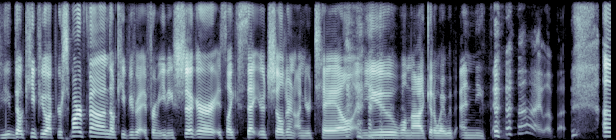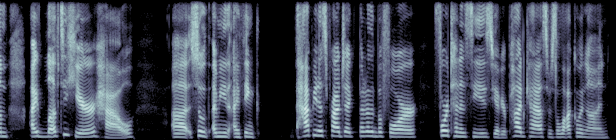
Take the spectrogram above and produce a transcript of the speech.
You- they'll keep you off your smartphone. They'll keep you from eating sugar. It's like set your children on your tail, and you will not get away with anything. I love that. Um, I'd love to hear how. Uh, so, I mean, I think Happiness Project, Better Than Before, Four Tendencies, you have your podcast, there's a lot going on.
